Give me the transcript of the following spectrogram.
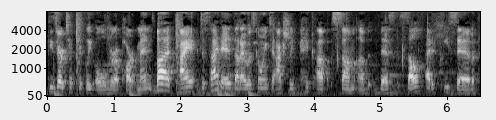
these are typically older apartments, but I decided that I was going to actually pick up some of this self-adhesive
